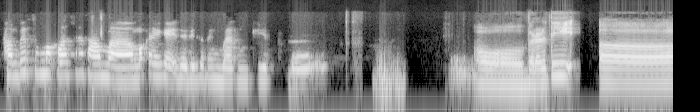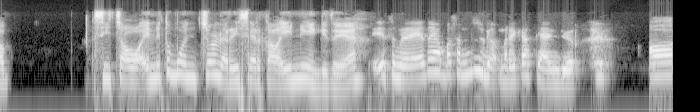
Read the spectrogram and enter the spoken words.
hampir semua kelasnya sama, makanya kayak jadi sering bareng gitu. Oh, berarti eh si cowok ini tuh muncul dari circle ini gitu ya? Eh, sebenarnya itu yang pesan itu juga mereka sih anjir. Oh,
